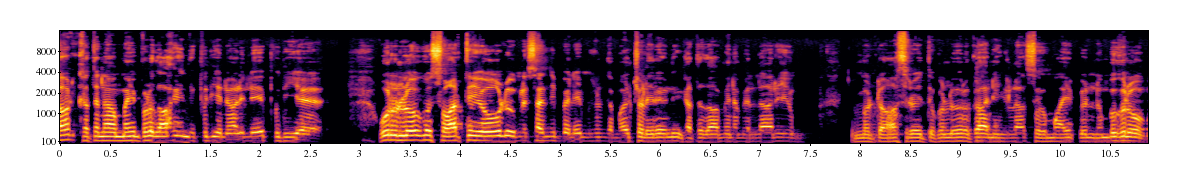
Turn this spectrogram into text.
கத்தனாமை இப்பொழுதாக இந்த புதிய நாளிலே புதிய ஒரு லோக சுவார்த்தையோடு உங்களை சந்திப்பிலே மிகுந்த மகிழ்ச்சியடைகிறேன் கத்ததாமே நம்ம எல்லாரையும் மட்டும் ஆசீர்வதித்துக் கொண்டு நீங்களாம் சுகமாயிருப்பேன் நம்புகிறோம்.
